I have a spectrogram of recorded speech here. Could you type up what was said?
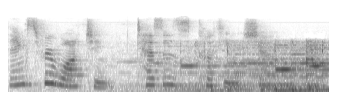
Thanks for watching Tessa's Cooking Show.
